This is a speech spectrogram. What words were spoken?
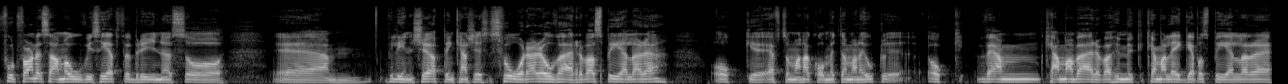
fortfarande samma ovisshet för Brynäs och eh, Linköping. Kanske svårare att värva spelare. Och eh, eftersom man har kommit där man har gjort eh, och vem kan man värva, hur mycket kan man lägga på spelare,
